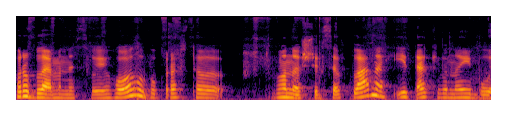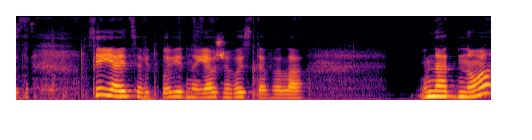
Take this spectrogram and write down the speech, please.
проблеми на свою голову, просто воно ще все в планах, і так і воно і буде. Ці яйця, відповідно, я вже виставила на дно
